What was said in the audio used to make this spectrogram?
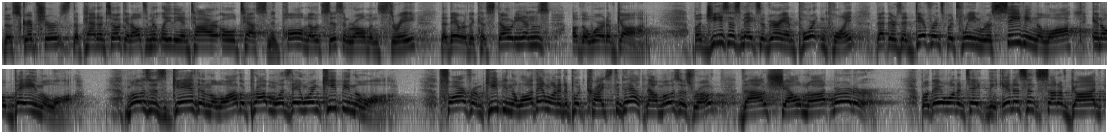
the scriptures, the Pentateuch, and ultimately the entire Old Testament. Paul notes this in Romans 3 that they were the custodians of the Word of God. But Jesus makes a very important point that there's a difference between receiving the law and obeying the law. Moses gave them the law. The problem was they weren't keeping the law. Far from keeping the law, they wanted to put Christ to death. Now, Moses wrote, Thou shalt not murder. But they want to take the innocent Son of God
